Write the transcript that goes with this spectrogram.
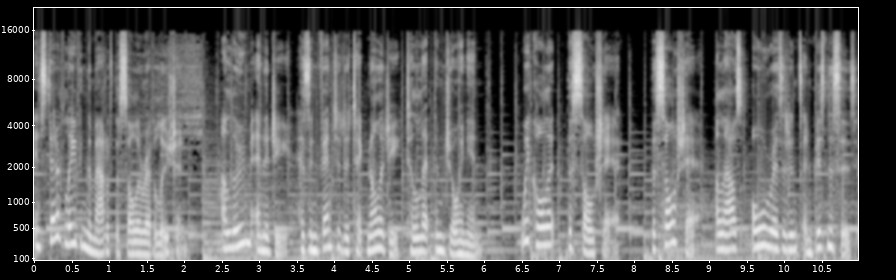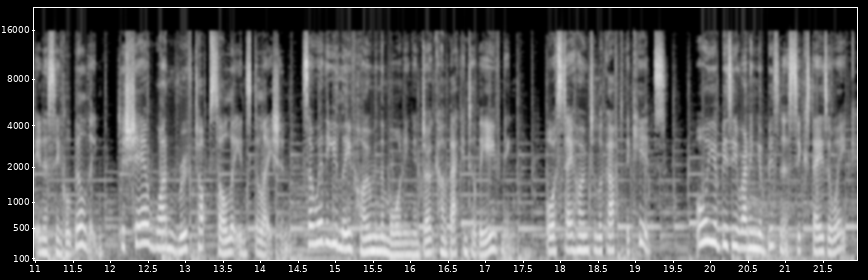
Instead of leaving them out of the solar revolution, Allume Energy has invented a technology to let them join in. We call it the SolShare. The SolShare allows all residents and businesses in a single building to share one rooftop solar installation. So whether you leave home in the morning and don't come back until the evening, or stay home to look after the kids, or you're busy running your business six days a week,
